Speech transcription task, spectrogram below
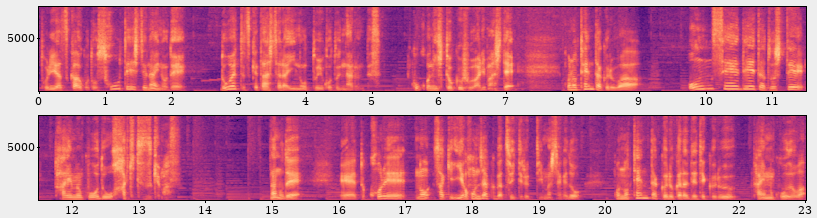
取り扱うことを想定してないのでどうやって付け足したらいいのということになるんです。ここに一工夫ありましてこのテンタクルは音声データとしてタイムコードを吐き続けます。なので、えー、とこれのさっきイヤホンジャックがついてるって言いましたけどこのテンタクルから出てくるタイムコードは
